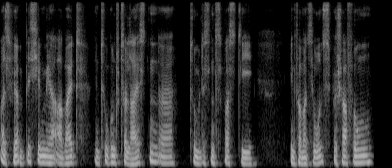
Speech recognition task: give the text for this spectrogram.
als wäre ein bisschen mehr Arbeit in Zukunft zu leisten, äh, zumindest was die Informationsbeschaffung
